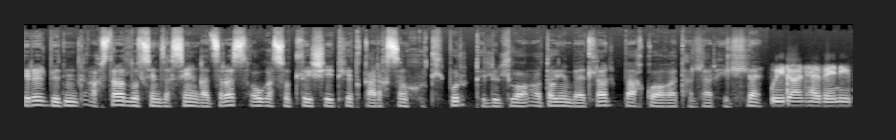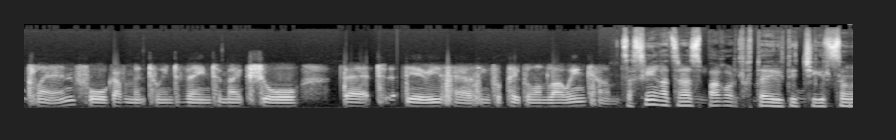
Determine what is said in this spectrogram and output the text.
Тэрээр бидэнд Австрали улсын засгийн газраас уг асуудлыг шийдэхэд гаргасан хөтөлбөр төлөвлөгөө одоогийн байдлаар байхгүй байгаа талаар хэллээ. We don't have any plan for government to intervene to make sure that there is housing for people on low income. Засгийн газраас бага орлоготой иргэдэд чиглэсэн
